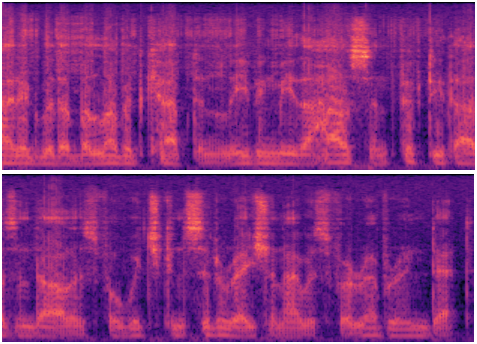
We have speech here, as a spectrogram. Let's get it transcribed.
reunited with a beloved captain, leaving me the house and $50,000 for which consideration I was forever in debt.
